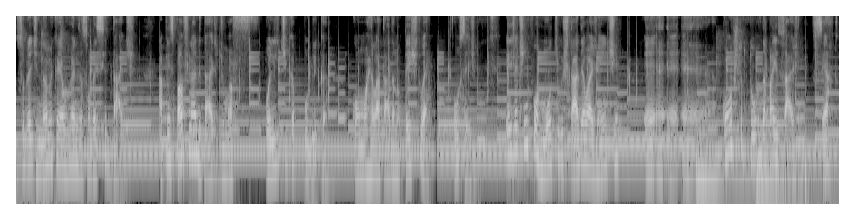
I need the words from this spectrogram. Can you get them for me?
sobre a dinâmica e a organização das cidades. A principal finalidade de uma política pública, como relatada no texto, é, ou seja, ele já te informou que o Estado é o agente é, é, é, é construtor da paisagem, certo?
